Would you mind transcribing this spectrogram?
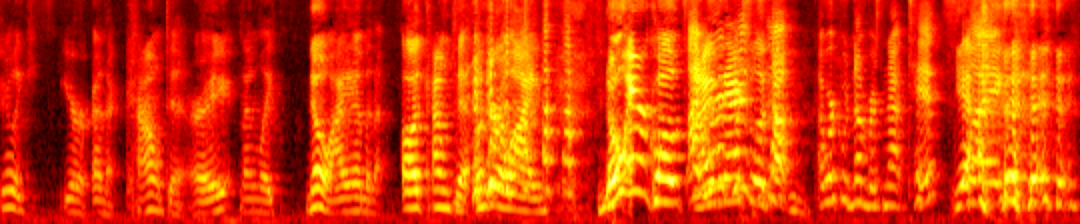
They're like, you're an accountant, right? And I'm like, no, I am an accountant. Underlined, no air quotes. I I'm work an with actual nu- accountant. I work with numbers, not tits. Yeah. Like,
